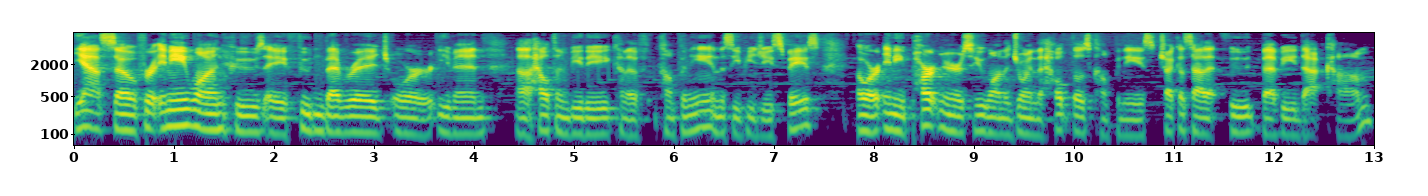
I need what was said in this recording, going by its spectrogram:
Yeah, so for anyone who's a food and beverage or even a health and beauty kind of company in the CPG space, or any partners who want to join to help those companies, check us out at foodbevy.com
